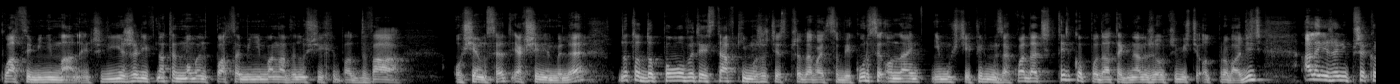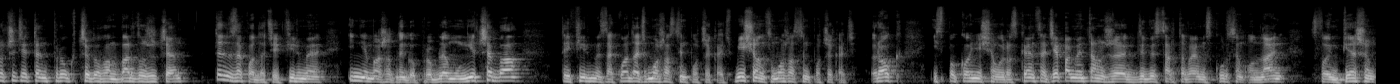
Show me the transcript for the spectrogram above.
płacy minimalnej. Czyli jeżeli na ten moment płaca minimalna wynosi chyba 2,800, jak się nie mylę, no to do połowy tej stawki możecie sprzedawać sobie kursy online, nie musicie firmy zakładać, tylko podatek należy oczywiście odprowadzić, ale jeżeli przekroczycie ten próg, czego Wam bardzo życzę, wtedy zakładacie firmę i nie ma żadnego problemu. Nie trzeba tej firmy zakładać, można z tym poczekać miesiąc, można z tym poczekać rok i spokojnie się rozkręcać. Ja pamiętam, że gdy wystartowałem z kursem online, swoim pierwszym,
